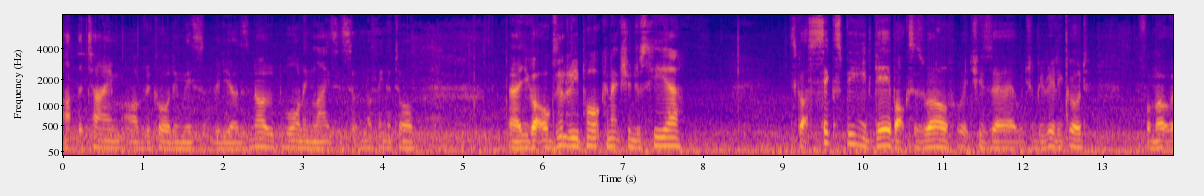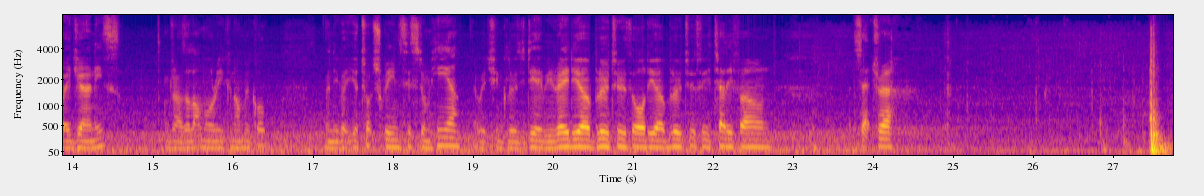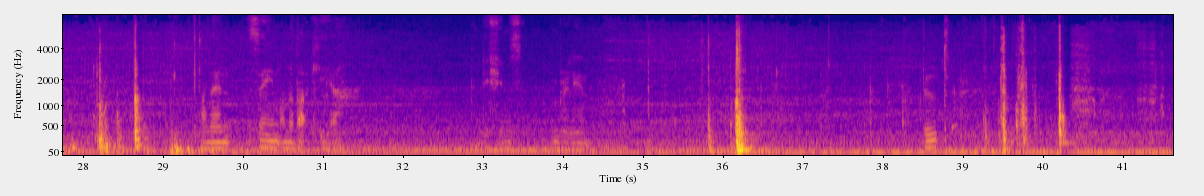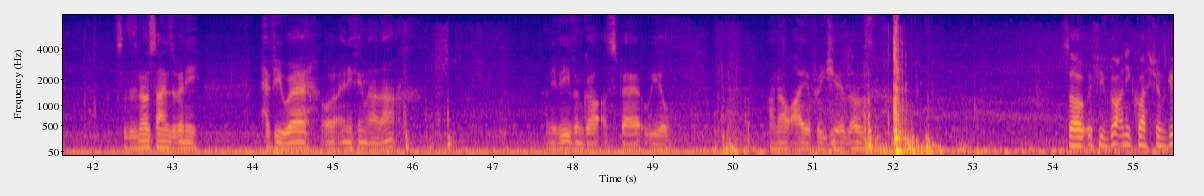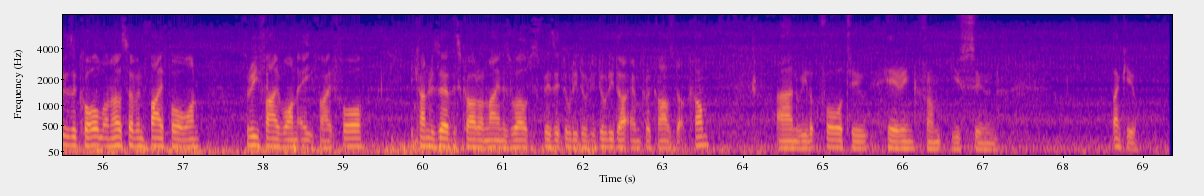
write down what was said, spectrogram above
at the time of recording this video. There's no warning lights, it's nothing at all. Uh, you've got auxiliary port connection just here. It's got a six-speed gearbox as well, which is uh, which would be really good for motorway journeys. It drives a lot more economical. Then you've got your touchscreen system here, which includes DAB radio, Bluetooth audio, Bluetooth for your telephone, etc. then same on the back here. Conditions brilliant. boot. So there's no signs of any heavy wear or anything like that. And you've even got a spare wheel. I know I appreciate those. So if you've got any questions, give us a call on 07541 351 854. You can reserve this car online as well. Just visit www.emperorcars.com and we look forward to hearing from you soon. Thank you.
